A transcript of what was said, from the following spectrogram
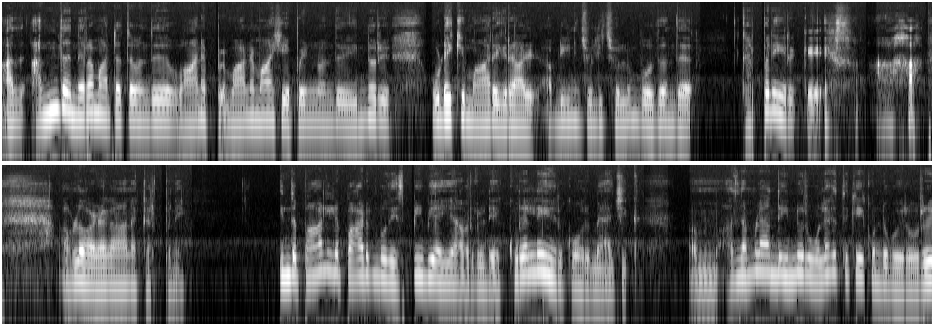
அது அந்த நிறமாற்றத்தை வந்து வான பெ- வானமாகிய பெண் வந்து இன்னொரு உடைக்கு மாறுகிறாள் அப்படின்னு சொல்லி சொல்லும்போது அந்த கற்பனை இருக்கே. ஆஹா அவ்வளோ அழகான கற்பனை. இந்த பாடலில் பாடும்போது எஸ்பிபி ஐயா அவர்களுடைய குரல்லையும் இருக்கும் ஒரு மேஜிக் அது நம்மளை அந்த இன்னொரு உலகத்துக்கே கொண்டு போயிடும் ஒரு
